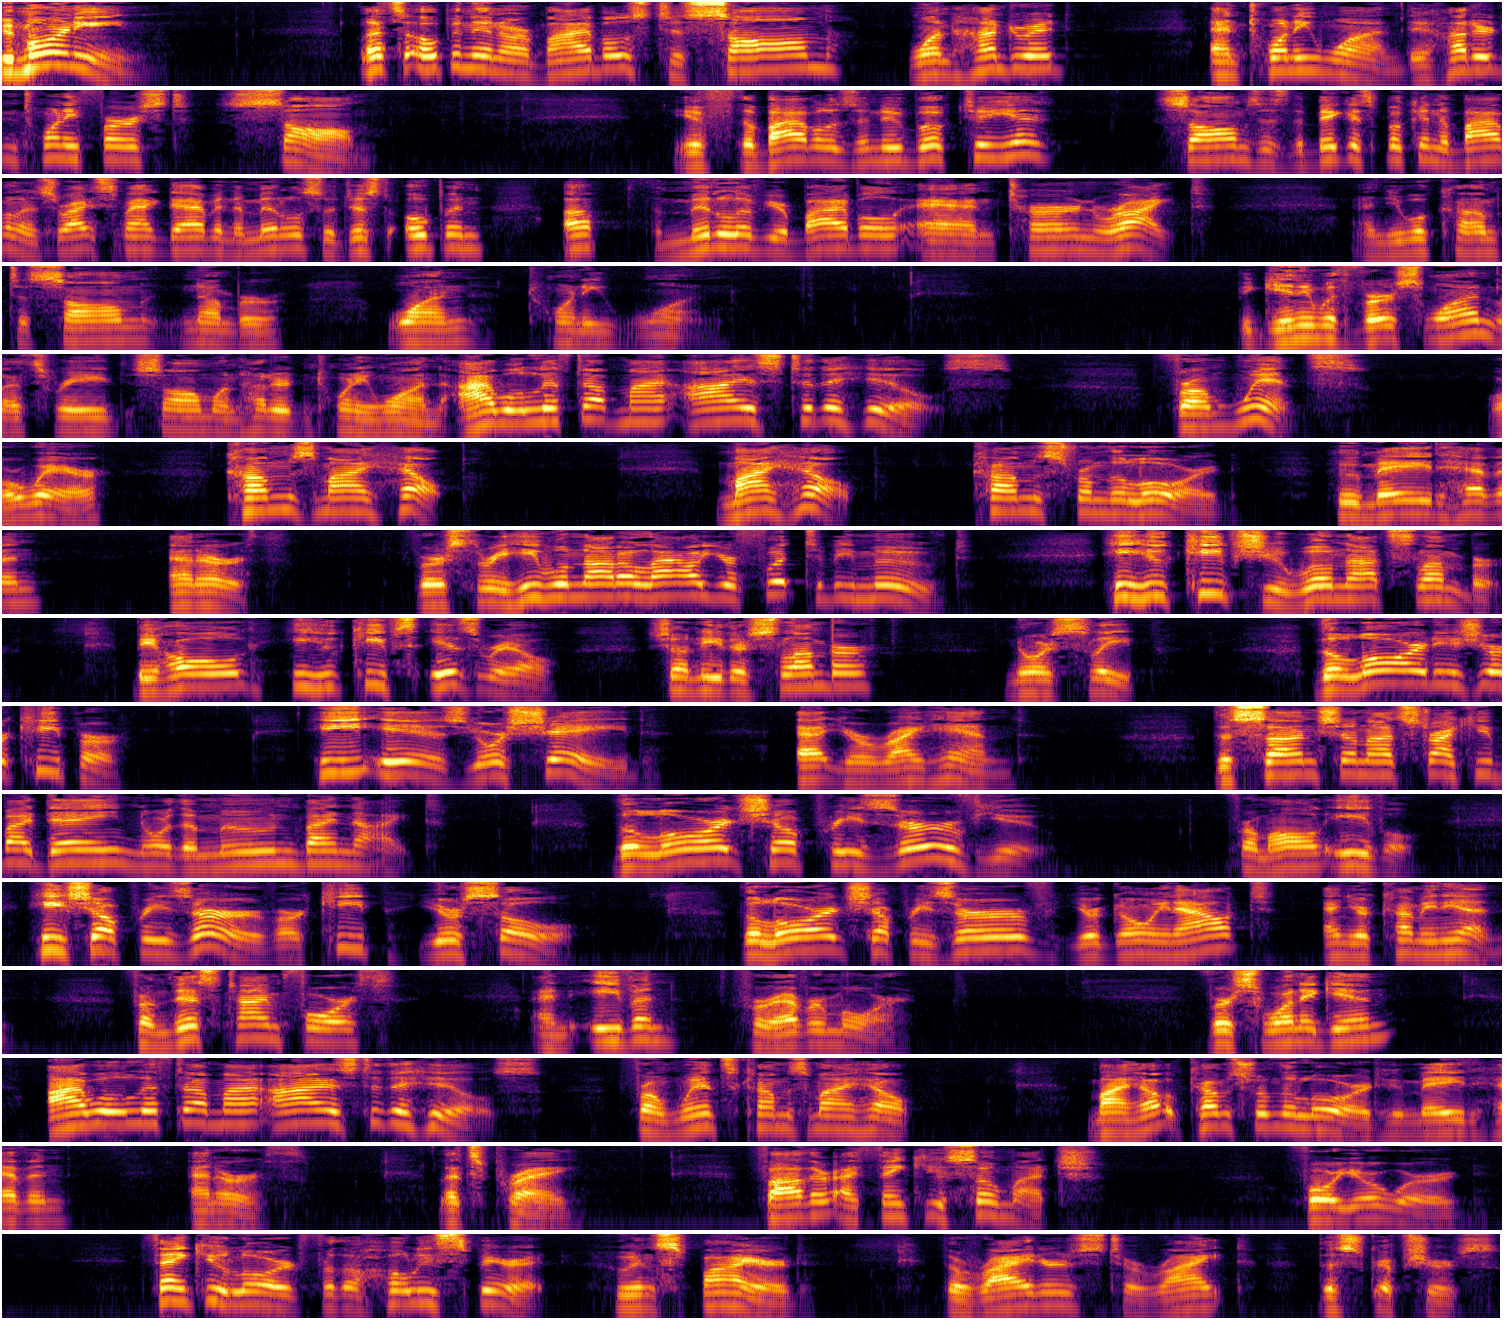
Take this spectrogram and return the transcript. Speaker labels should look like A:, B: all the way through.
A: Good morning. Let's open in our Bibles to Psalm 121, the 121st Psalm. If the Bible is a new book to you, Psalms is the biggest book in the Bible and it's right smack dab in the middle, so just open up the middle of your Bible and turn right, and you will come to Psalm number 121. Beginning with verse 1, let's read Psalm 121. I will lift up my eyes to the hills. From whence, or where, comes my help? My help comes from the Lord, who made heaven and earth. Verse 3 He will not allow your foot to be moved. He who keeps you will not slumber. Behold, he who keeps Israel shall neither slumber nor sleep. The Lord is your keeper. He is your shade at your right hand. The sun shall not strike you by day, nor the moon by night. The Lord shall preserve you from all evil. He shall preserve or keep your soul. The Lord shall preserve your going out and your coming in from this time forth and even forevermore. Verse 1 again I will lift up my eyes to the hills. From whence comes my help? My help comes from the Lord who made heaven and earth. Let's pray. Father, I thank you so much for your word. Thank you, Lord, for the Holy Spirit who inspired the writers to write the scriptures.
